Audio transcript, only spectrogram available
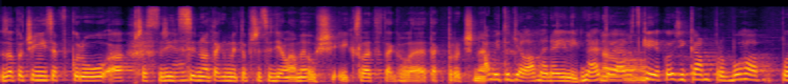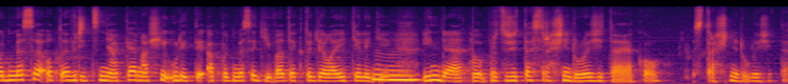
zatočení se v kruhu a Přesně. říct si, no tak my to přece děláme už x let takhle, tak proč ne? A my to děláme nejlíp. Ne, to no. já vždycky jako říkám pro boha, pojďme se otevřít nějaké naší ulity a pojďme se dívat, jak to dělají ti lidi mm. jinde, protože to je strašně důležité. Jako strašně důležité.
